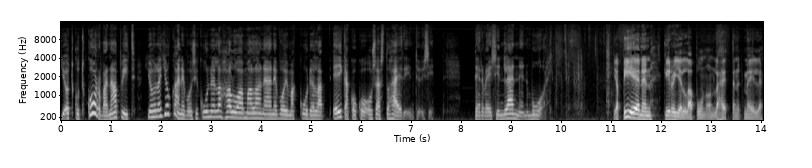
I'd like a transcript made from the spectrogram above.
jotkut korvanapit, joilla jokainen voisi kuunnella haluamallaan äänevoimakkuudella, eikä koko osasto häiriintyisi. Terveisin lännen muori. Ja pienen kirjelapun on lähettänyt meille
